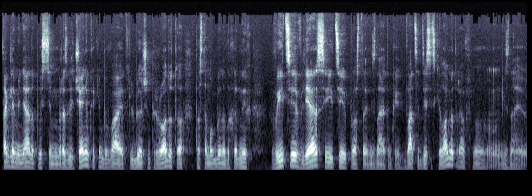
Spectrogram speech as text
так для меня, допустим, развлечением, каким бывает, люблю очень природу, то просто мог бы на выходных выйти в лес и идти просто, не знаю, там 20-10 километров, ну, не знаю,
